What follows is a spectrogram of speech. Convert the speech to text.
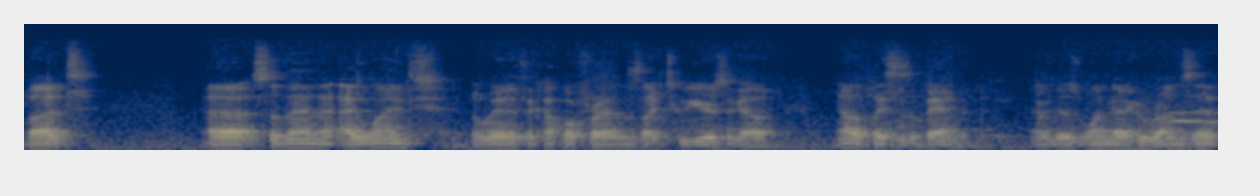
but uh, so then I went with a couple of friends like two years ago. Now the place is abandoned. I mean, there's one guy who runs it,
